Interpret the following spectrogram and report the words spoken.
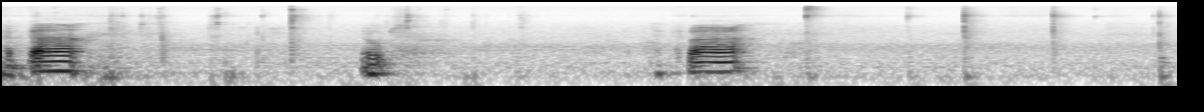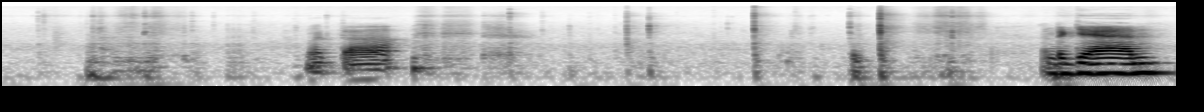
Like that. Oops. That. Like that. and again.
